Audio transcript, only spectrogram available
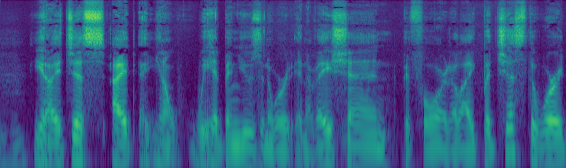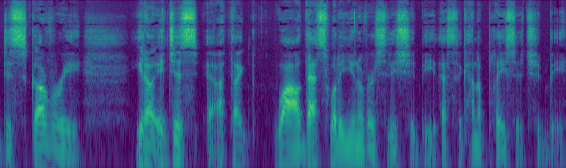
Mm-hmm. You know, it just I you know we had been using the word innovation before and the like, but just the word discovery. You know, it just I think wow, that's what a university should be. That's the kind of place it should be.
